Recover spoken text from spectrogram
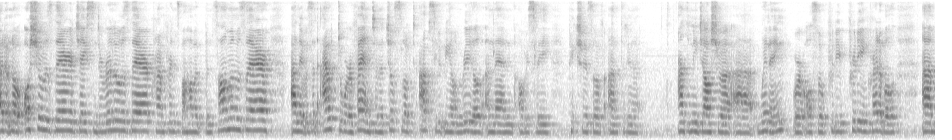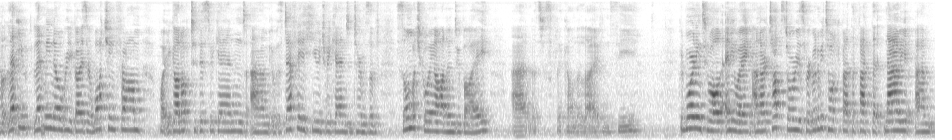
I don't know, Usher was there, Jason Derulo was there, Crown Prince Mohammed bin Salman was there, and it was an outdoor event and it just looked absolutely unreal. And then obviously pictures of Anthony Anthony Joshua uh, winning were also pretty pretty incredible. Um, but let you let me know where you guys are watching from, what you got up to this weekend. Um, it was definitely a huge weekend in terms of so much going on in Dubai. Uh, let's just flick on the live and see. Good morning to all. Anyway, and our top stories we're going to be talking about the fact that now. Um,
